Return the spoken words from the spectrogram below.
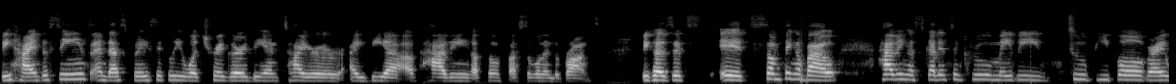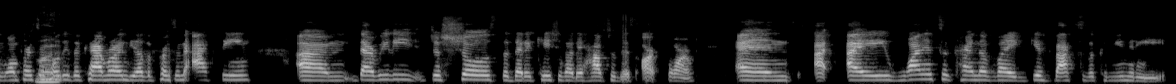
behind the scenes and that's basically what triggered the entire idea of having a film festival in the Bronx. Because it's it's something about having a skeleton crew maybe two people right? One person right. holding the camera and the other person acting um, that really just shows the dedication that they have to this art form and I, I wanted to kind of like give back to the community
